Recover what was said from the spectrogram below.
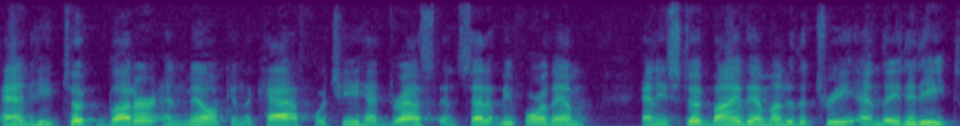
And he took butter and milk and the calf which he had dressed and set it before them and he stood by them under the tree, and they did eat.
